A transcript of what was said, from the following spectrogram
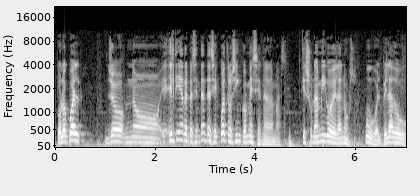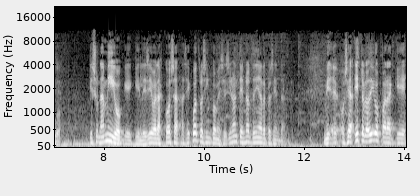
Por lo cual yo no... Él tiene representante hace cuatro o cinco meses nada más, que es un amigo de Lanús, Hugo, el pelado Hugo, que es un amigo que, le lleva las cosas hace cuatro o cinco meses, sino antes no tenía representante. Eh, O sea, esto lo digo para que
